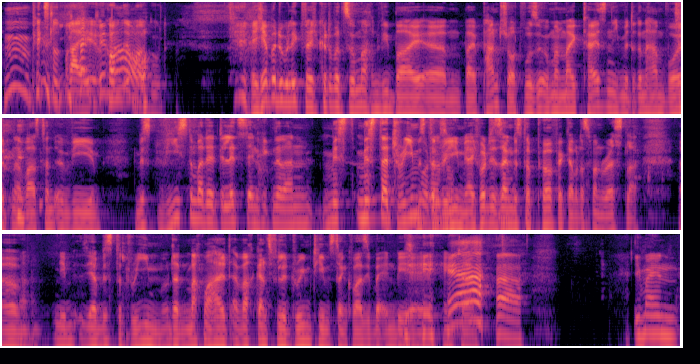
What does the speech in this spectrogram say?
Hm, Pixelbrei, ja, genau. kommt immer gut. Ich habe mir überlegt, vielleicht könnte man es so machen wie bei, ähm, bei Punch-Out, wo sie irgendwann Mike Tyson nicht mehr drin haben wollten. Da war es dann irgendwie. Mist, wie hieß denn mal der, der letzte Endgegner dann? Mist, Mr. Dream Mr. oder Dream, so. ja, ich wollte sagen Mr. Perfect, aber das war ein Wrestler. Ähm, ja. Ja, Mr. Dream. Und dann machen wir halt einfach ganz viele Dream-Teams dann quasi bei NBA. ja. Ich meine,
